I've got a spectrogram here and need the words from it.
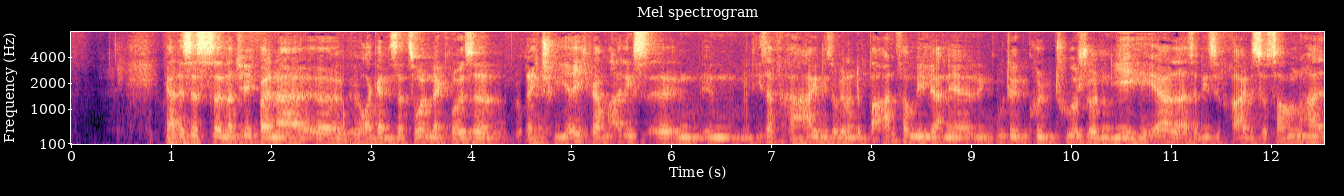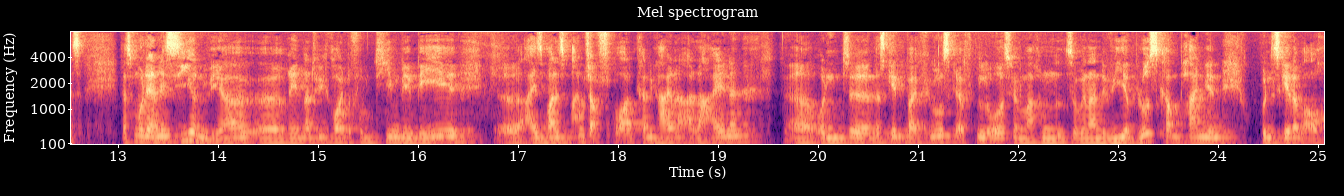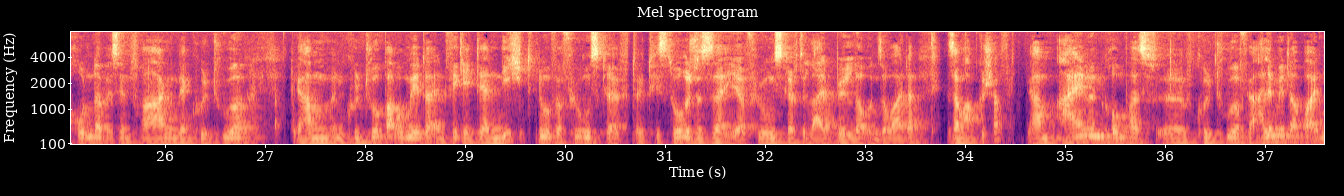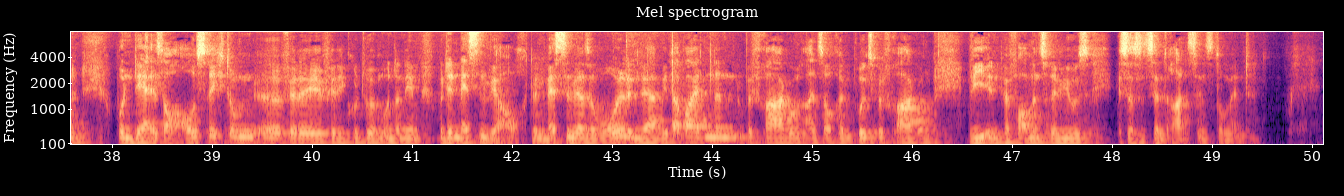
Ja, das ist äh, natürlich bei einer äh, Organisation in der Größe recht schwierig. Wir haben allerdings äh, in, in, dieser Frage, die sogenannte Bahnfamilie, eine, eine, gute Kultur schon jeher. Also diese Frage des Zusammenhalts. Das modernisieren wir. Äh, reden natürlich heute vom Team BB. Äh, Eisenbahn ist Mannschaftssport, kann keiner alleine. Äh, und äh, das geht bei Führungskräften los. Wir machen sogenannte Wir-Plus-Kampagnen. Und es geht aber auch runter bis in Fragen der Kultur. Wir haben einen Kulturbarometer entwickelt, der nicht nur für Führungskräfte, historisch ist es ja eher Führungskräfte, Leitbilder und so weiter, das haben wir abgeschafft. Wir haben einen Kompass äh, Kultur für alle Mitarbeitenden und der ist auch Ausrichtung äh, für, die, für die Kultur im Unternehmen. Und den messen wir auch. Den messen wir sowohl in der Mitarbeitendenbefragung als auch in Pulsbefragung wie in Performance Reviews ist das ein zentrales Instrument.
